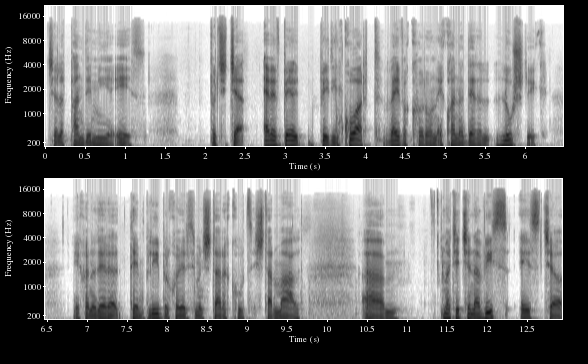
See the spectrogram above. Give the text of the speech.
che la pandemia es. Perché c'è aveva be, be in quart, aveva corona e quando era lustig e quando era tempo libero, quando era si stare a cuz e star mal. Um, ma c'è c'è una vis es c'è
